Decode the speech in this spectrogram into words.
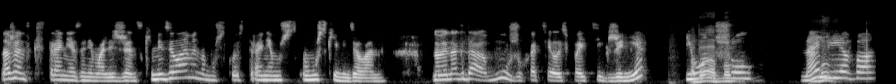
На женской стороне занимались женскими делами, на мужской стороне муж, мужскими делами. Но иногда мужу хотелось пойти к жене, и а, он а, шел налево.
